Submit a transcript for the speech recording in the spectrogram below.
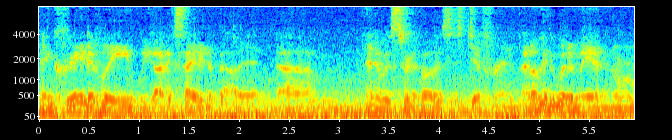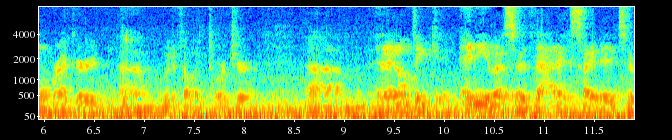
and creatively, we got excited about it. Um, and it was sort of, oh, this is different. I don't think we would have made a normal record. Um, it would have felt like torture. Um, and I don't think any of us are that excited to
